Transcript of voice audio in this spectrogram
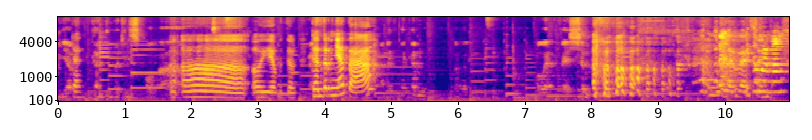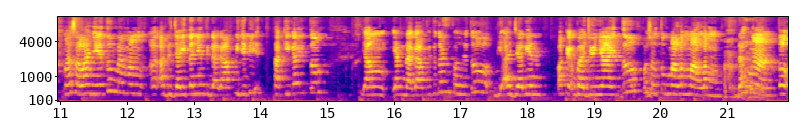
Iya, Dan- ganti baju di sekolah. Heeh. oh iya betul. Dan ternyata Karena kita kan melek fashion. enggak Oleh itu memang masalahnya itu memang eh, ada jahitan yang tidak rapi. Jadi tak kira itu yang yang tidak rapi itu kan pas itu diajarin pakai bajunya itu pas waktu malam-malam. Udah ngantuk.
